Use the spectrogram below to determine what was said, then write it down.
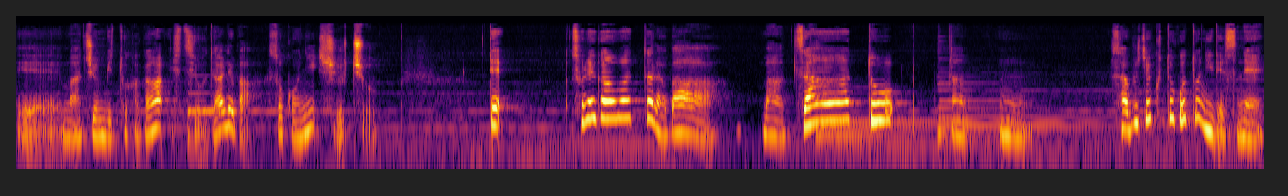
で、まあ、準備とかが必要であればそこに集中。それが終わったらばまあざーっとあ、うん、 subject ごとにですね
